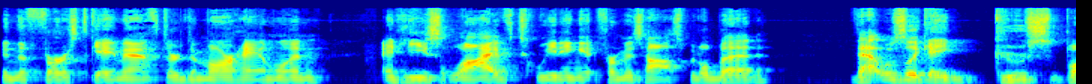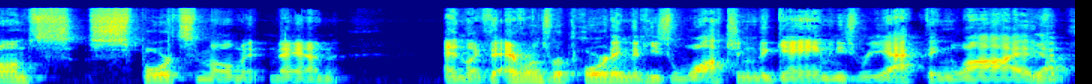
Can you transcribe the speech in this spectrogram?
in the first game after Damar Hamlin and he's live tweeting it from his hospital bed. That was like a goosebumps sports moment, man. And like the, everyone's reporting that he's watching the game and he's reacting live. Yep.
